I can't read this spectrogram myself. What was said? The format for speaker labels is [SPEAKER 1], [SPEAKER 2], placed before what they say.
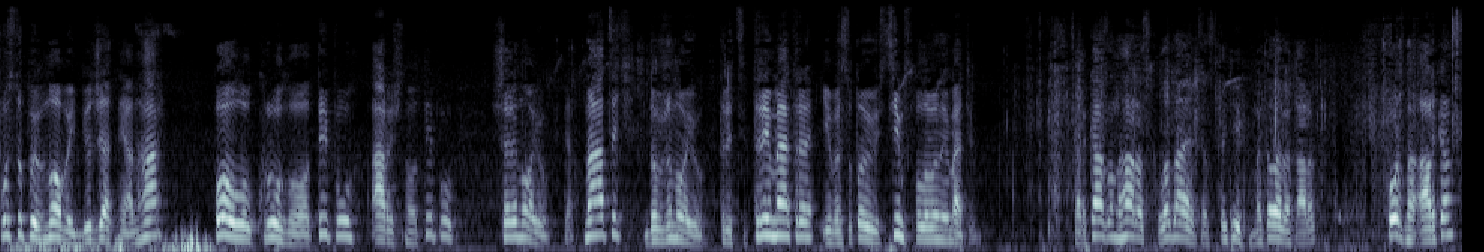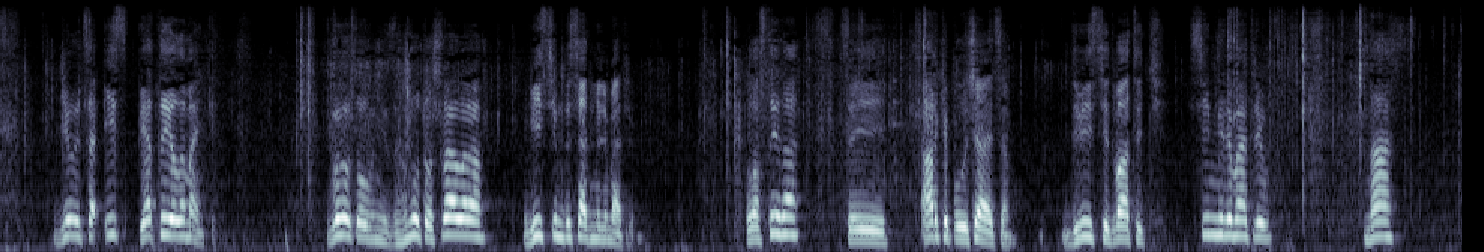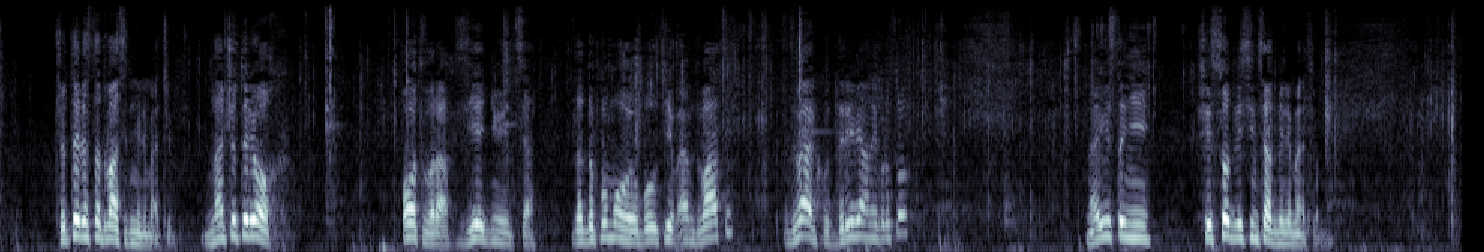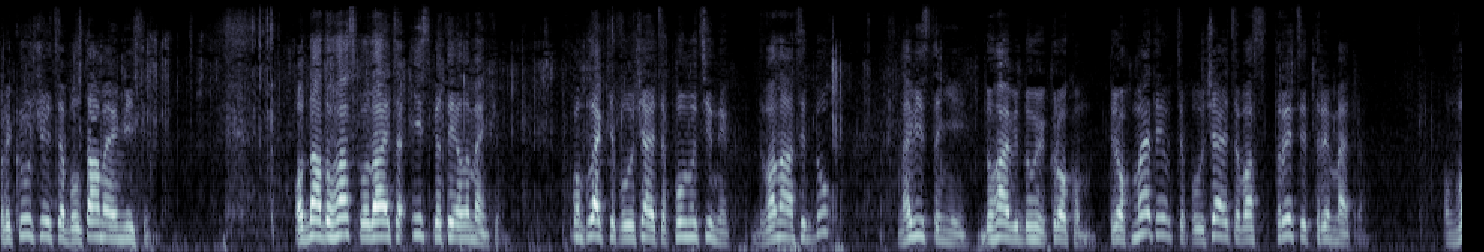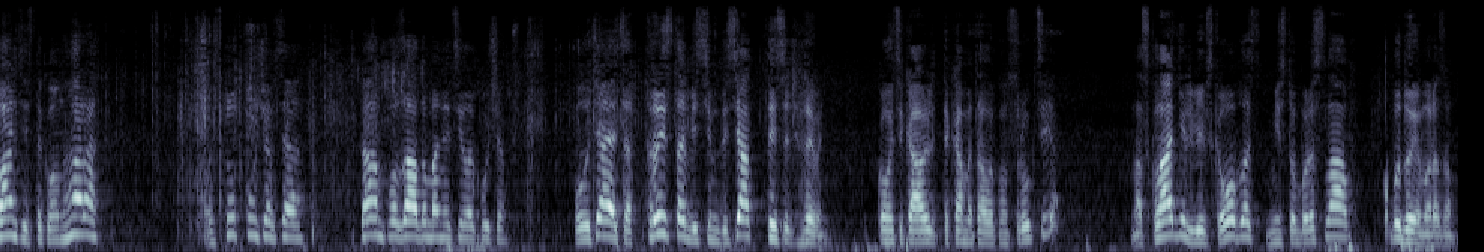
[SPEAKER 1] поступив новий бюджетний ангар полукруглого типу, арочного типу, шириною 15, довжиною 33 метри і висотою 7,5 метрів. Каркас ангара складається з таких металевих арок. Кожна арка ділиться із п'яти елементів. Виготовлені з гнутого швелера 80 мм. Пластина цієї арки виходить 227 мм на 420 мм. На чотирьох отворах з'єднюється за допомогою болтів М20. Зверху дерев'яний брусок на відстані 680 мм. Прикручується болтами М8. Одна дуга складається із п'яти елементів. В комплекті виходить повноцінних 12 дуг. На відстані дуга від дуги кроком 3 метрів. Це виходить у вас 33 метри. Вартість такого ангара. Ось тут куча вся, там позаду мене ціла куча. Получається 380 тисяч гривень. Кого цікавить така металоконструкція? На складі Львівська область, місто Борислав. Будуємо разом.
